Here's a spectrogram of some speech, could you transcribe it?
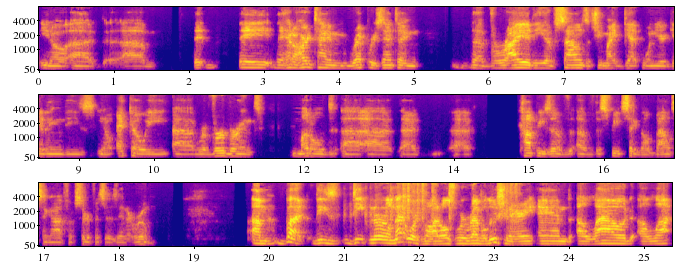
you know, uh, um, they they they had a hard time representing the variety of sounds that you might get when you're getting these, you know, echoey, uh, reverberant, muddled uh, uh, uh, uh copies of of the speech signal bouncing off of surfaces in a room. Um, but these deep neural network models were revolutionary and allowed a lot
